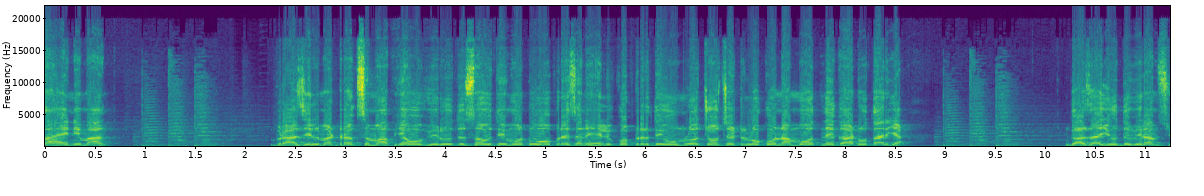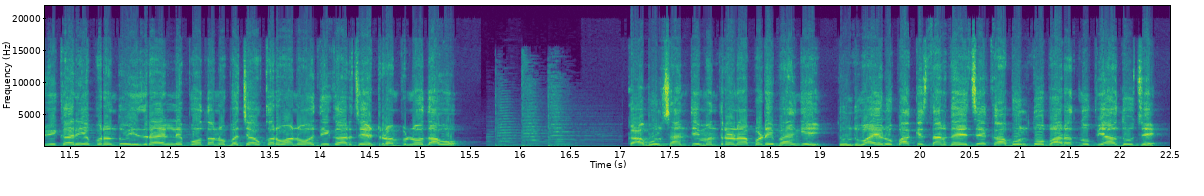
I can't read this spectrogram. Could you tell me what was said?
સહાયની માંગ. બ્રાઝિલમાં ડ્રગ્સ માફિયાઓ વિરુદ્ધ સૌથી મોટું ઓપરેશન હેલિકોપ્ટરથી હુમલો. ચોસઠ લોકોના મોતને ઘાટ ઉતાર્યા. ગાઝા યુદ્ધ વિરામ સ્વીકારીએ, પરંતુ ઇઝરાયેલને પોતાનો બચાવ કરવાનો અધિકાર છે. ટ્રમ્પનો દાવો. કાબુલ શાંતિ મંત્રણા પડી ભાંગી. ધૂંધવાયેલું પાકિસ્તાન કહે છે, કાબુલ તો ભારતનું પ્યાદું છે.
